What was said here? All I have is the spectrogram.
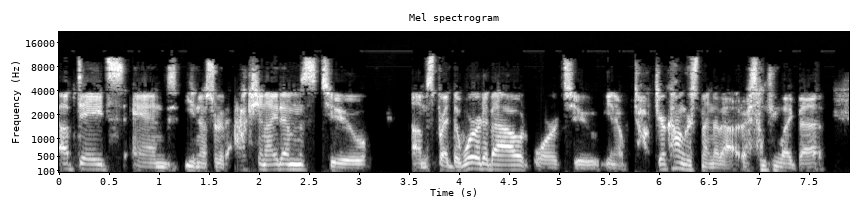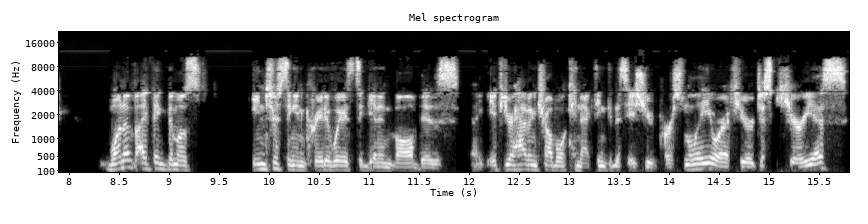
updates and, you know, sort of action items to um, spread the word about or to, you know, talk to your congressman about or something like that. One of, I think, the most interesting and creative ways to get involved is like, if you're having trouble connecting to this issue personally, or if you're just curious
